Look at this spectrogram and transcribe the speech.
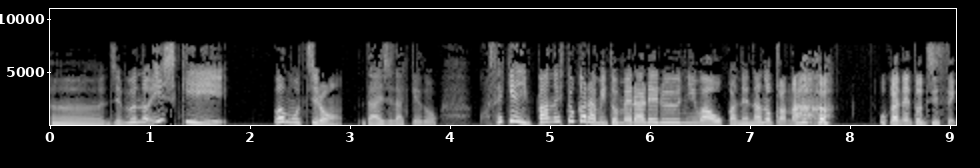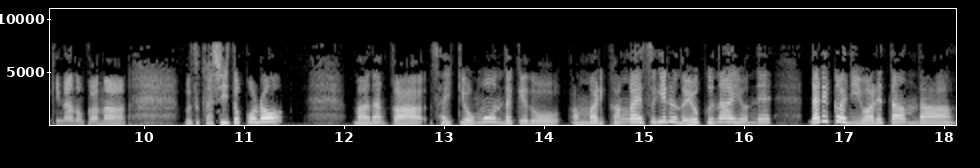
うーん、自分の意識はもちろん大事だけど、世間一般の人から認められるにはお金なのかな？お金と実績なのかな？難しいところ？まあなんか、最近思うんだけど、あんまり考えすぎるの良くないよね。誰かに言われたんだ。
